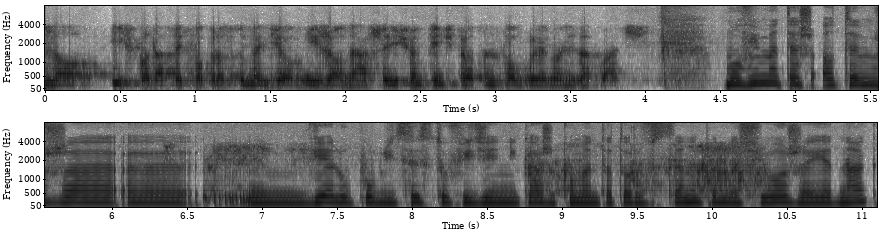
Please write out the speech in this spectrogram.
no, ich podatek po prostu będzie obniżony, a 65% w ogóle go nie zapłaci. Mówimy też o tym, że wielu publicystów i dziennikarzy, komentatorów sceny podnosiło, że jednak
